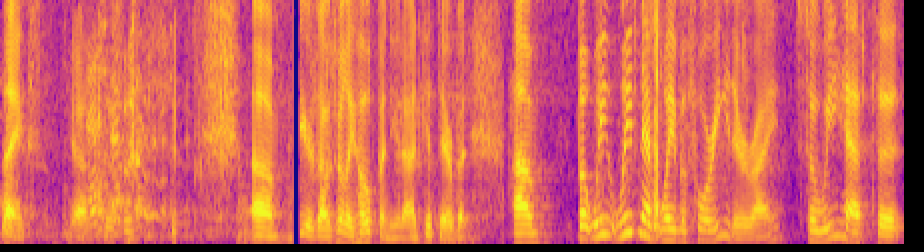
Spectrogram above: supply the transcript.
thanks. Yeah. Just um, years. I was really hoping you know I'd get there, but um, but we we've never way before either, right? So we have to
